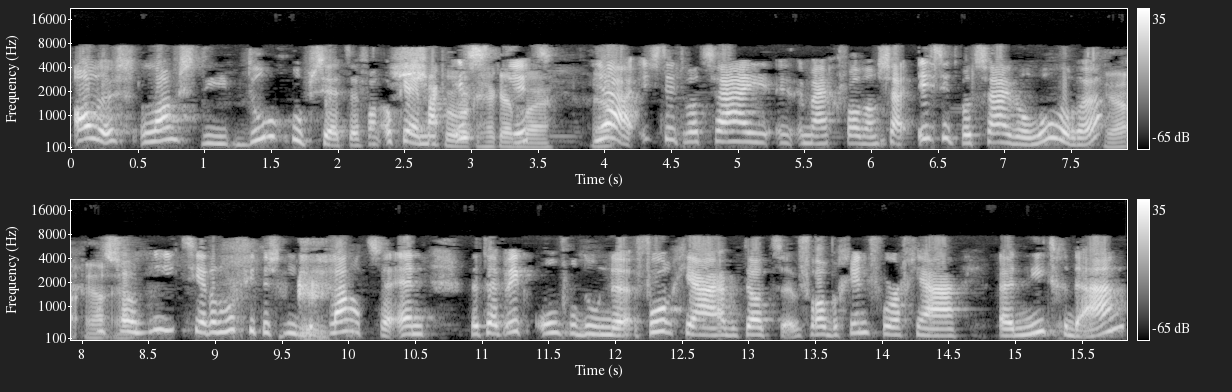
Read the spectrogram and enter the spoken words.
alles langs die doelgroep zetten. Van oké, okay, maar is herkenbaar. dit... Ja. is dit wat zij, in mijn geval dan zij, is dit wat zij wil horen? Ja, ja, Want zo ja. niet, ja, dan hoef je het dus niet te plaatsen. En dat heb ik onvoldoende, vorig jaar heb ik dat, vooral begin vorig jaar, uh, niet gedaan.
